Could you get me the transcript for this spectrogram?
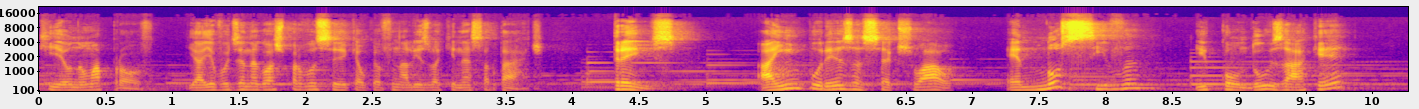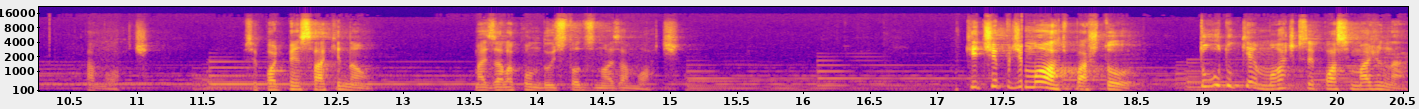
que eu não aprovo. E aí eu vou dizer um negócio para você, que é o que eu finalizo aqui nessa tarde. Três, a impureza sexual é nociva e conduz a quê? A morte. Você pode pensar que não, mas ela conduz todos nós à morte. Que tipo de morte, pastor? Tudo que é morte que você possa imaginar.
